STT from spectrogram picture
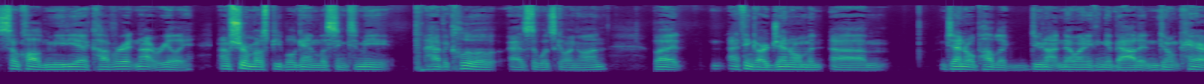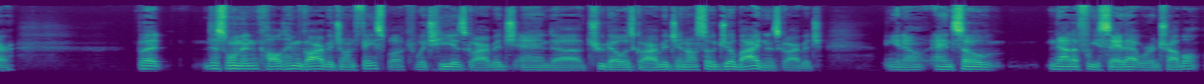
so-called media cover it? Not really. I'm sure most people, again, listening to me, have a clue as to what's going on, but I think our general um, general public do not know anything about it and don't care. But this woman called him garbage on Facebook, which he is garbage, and uh, Trudeau is garbage, and also Joe Biden is garbage. You know, and so now that if we say that, we're in trouble.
